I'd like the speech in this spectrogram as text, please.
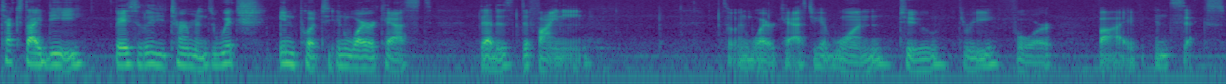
text ID basically determines which input in Wirecast that is defining. So in Wirecast, you have one, two, three, four, five, and six.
